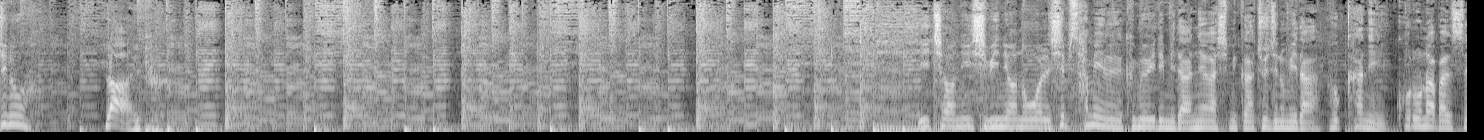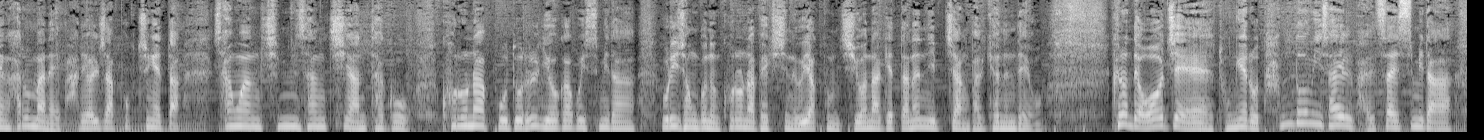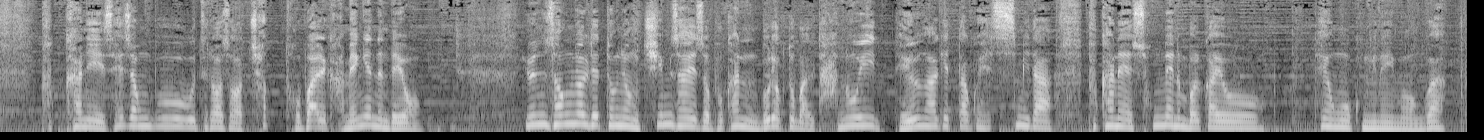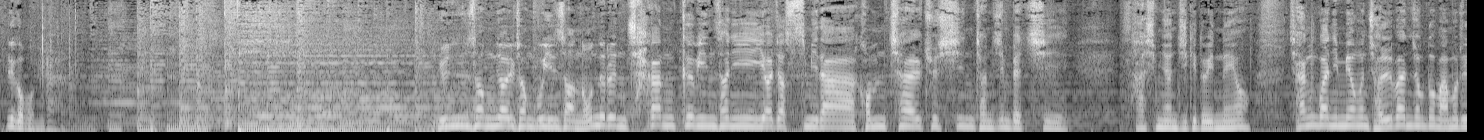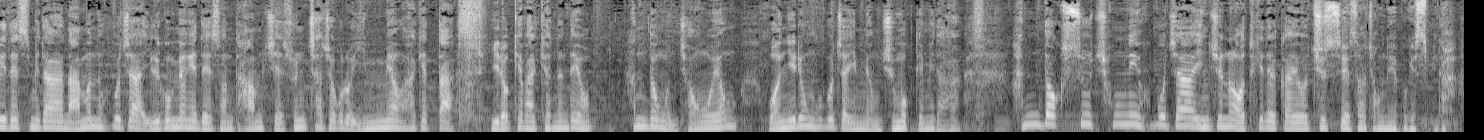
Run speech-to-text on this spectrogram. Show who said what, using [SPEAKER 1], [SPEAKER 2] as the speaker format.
[SPEAKER 1] 주진우 라이브. (2022년 5월 13일) 금요일입니다. 안녕하십니까? 주진우입니다. 북한이 코로나 발생 하루 만에 발열자 폭증했다. 상황 심상치 않다고 코로나 보도를 이어가고 있습니다. 우리 정부는 코로나 백신 의약품 지원하겠다는 입장 밝혔는데요. 그런데 어제 동해로 탄도미사일 발사했습니다. 북한이 새 정부 들어서 첫 도발 감행했는데요. 윤석열 대통령 취임사에서 북한 무력 도발 단호히 대응하겠다고 했습니다. 북한의 속내는 뭘까요? 태영호 국민의힘 의원과 읽어봅니다. 윤석열 정부 인선 오늘은 차관급 인선이 이어졌습니다. 검찰 출신 전진 배치 40년 지기도 있네요. 장관 임명은 절반 정도 마무리됐습니다. 남은 후보자 7명에 대해선 다음 주에 순차적으로 임명하겠다 이렇게 밝혔는데요. 한동훈, 정호영, 원희룡 후보자 임명 주목됩니다. 한덕수 총리 후보자 인준은 어떻게 될까요? 주스에서 정리해 보겠습니다.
